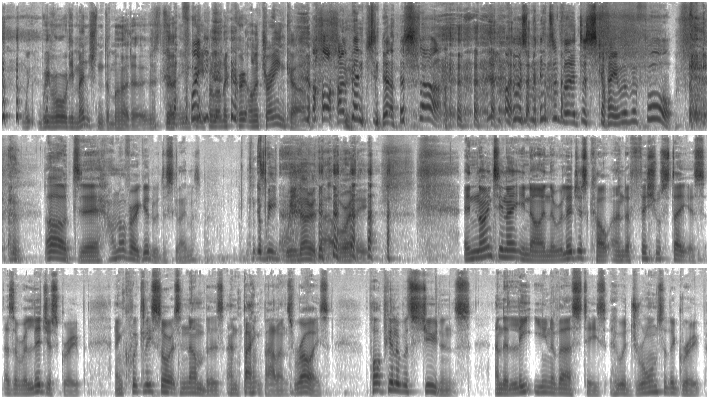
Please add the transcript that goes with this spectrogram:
we, we've already mentioned the murder. It was 13 people on a, cr- on a train car. oh, I mentioned it at the start. I was meant to put a disclaimer before. Oh dear, I'm not very good with disclaimers. we, we know that already. In 1989, the religious cult earned official status as a religious group and quickly saw its numbers and bank balance rise. Popular with students and elite universities who were drawn to the group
